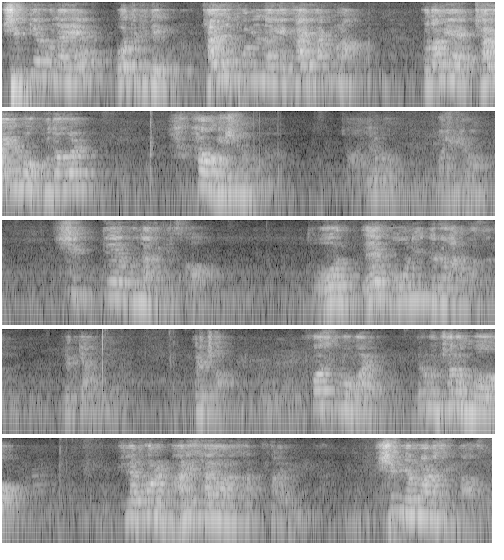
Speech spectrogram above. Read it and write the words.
10개 분야에 어떻게 돼 있구나 자유통일당에 가입했구나 그 다음에 자유일보 구독을 하고 계시는구나 자 여러분 보십시오. 10개 분야 중에서 돈, 내 돈이 들어가는 것은 몇 개 안 돼요? 그렇죠? 퍼스트 모바일. 여러분 저는 뭐 휴대폰을 많이 사용하는 사, 사람입니다. 10년만 원씩 나왔어요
